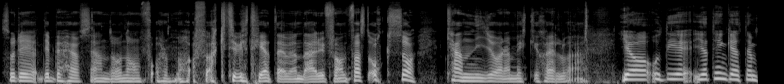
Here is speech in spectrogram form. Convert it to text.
Så det, det, behövs ändå någon form av aktivitet även därifrån. Fast också kan ni göra mycket själva. Ja, och det, jag tänker att den,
